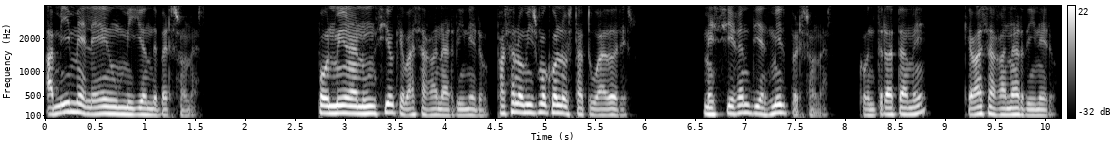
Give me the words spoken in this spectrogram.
A mí me lee un millón de personas. Ponme un anuncio que vas a ganar dinero. Pasa lo mismo con los tatuadores. Me siguen 10.000 personas. Contrátame que vas a ganar dinero.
